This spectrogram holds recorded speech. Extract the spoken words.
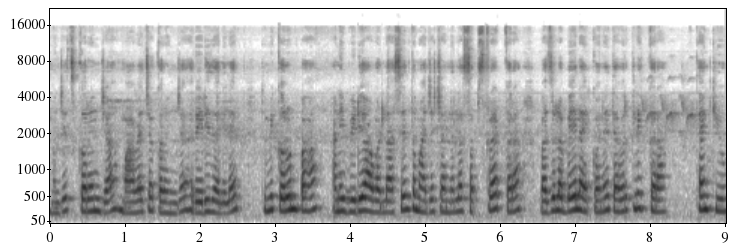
म्हणजेच करंजा माव्याच्या करंजा रेडी झालेल्या आहेत. तुम्ही करून पहा. आणि व्हिडिओ आवडला असेल तर माझ्या चॅनलला सबस्क्राईब करा. बाजूला बेल आयकॉन आहे. त्यावर क्लिक करा. थँक्यू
